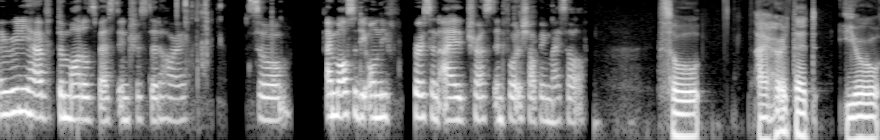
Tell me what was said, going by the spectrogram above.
I really have the model's best interest at heart. So I'm also the only person I trust in photoshopping myself. So I heard that you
